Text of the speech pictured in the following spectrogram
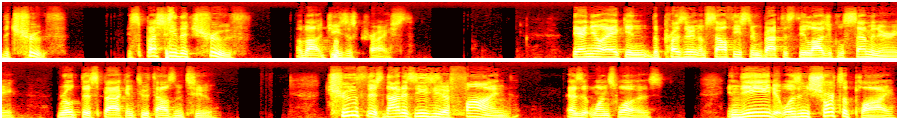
the truth, especially the truth about Jesus Christ. Daniel Akin, the president of Southeastern Baptist Theological Seminary, wrote this back in 2002. Truth is not as easy to find as it once was. Indeed, it was in short supply,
